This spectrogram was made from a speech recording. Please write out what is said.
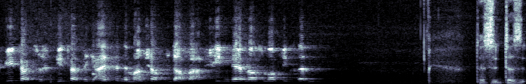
Spieltag zu Spieltag sich einzelne Mannschaften da verabschieden werden aus dem Aufstiegsrennen? Das, das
